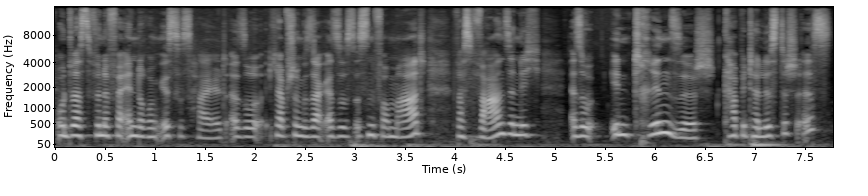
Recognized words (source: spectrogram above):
Und was für eine Veränderung ist es halt? Also, ich habe schon gesagt, also es ist ein Format, was wahnsinnig, also intrinsisch kapitalistisch ist.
